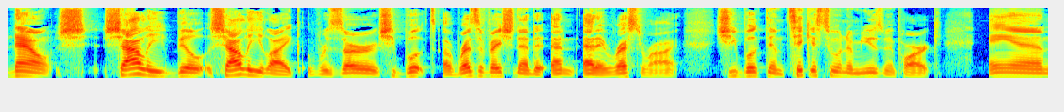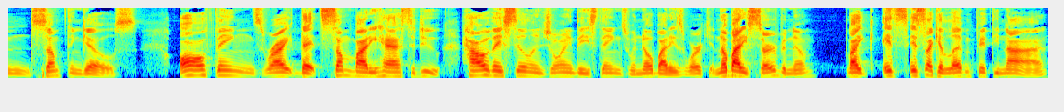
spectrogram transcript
Now, Shally built Shally like reserved. She booked a reservation at a, at a restaurant. She booked them tickets to an amusement park and something else all things right that somebody has to do. How are they still enjoying these things when nobody's working nobody's serving them? Like it's it's like 11:59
